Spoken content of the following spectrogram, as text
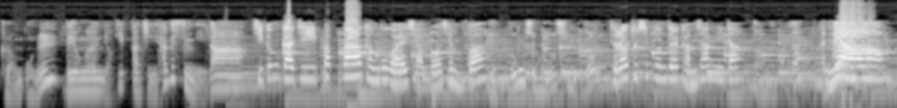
그럼 오늘 내용은 여기까지 하겠습니다. 지금까지 빡빡 한국어의 셔보쌤과 연동쌤이었습니다. 들어주신 분들 감사합니다. 다음에 봐요. 안녕.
